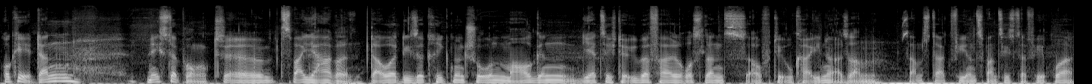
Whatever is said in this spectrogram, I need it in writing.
Okay, dann Nächster Punkt. Äh, zwei Jahre dauert dieser Krieg nun schon. Morgen jährt sich der Überfall Russlands auf die Ukraine, also am Samstag, 24. Februar.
